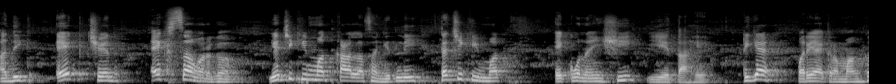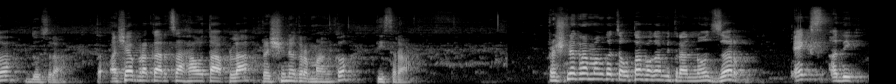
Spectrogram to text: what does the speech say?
अधिक एक छेद एक्सचा वर्ग. याची किंमत काढायला सांगितली. त्याची किंमत एकोणऐंशी येत आहे. ठीक आहे? पर्याय क्रमांक दुसरा. तर अशा प्रकारचा हा होता आपला प्रश्न क्रमांक तिसरा. प्रश्न क्रमांक चौथा बघा मित्रांनो. जर एक्स अधिक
